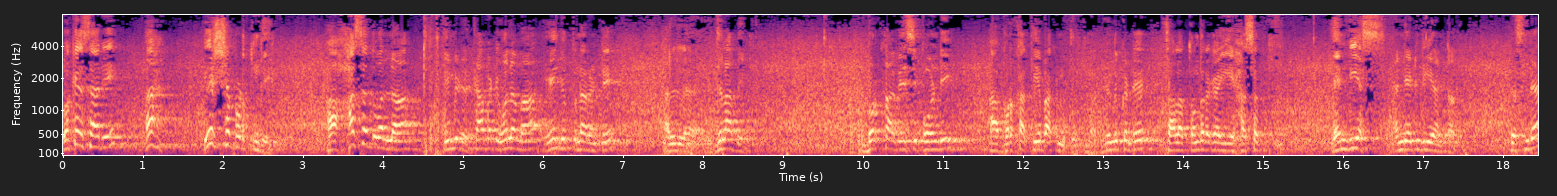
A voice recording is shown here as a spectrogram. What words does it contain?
ఒకేసారి "ఆ, ఈర్ష్యపడుతుంది ఆ హసద్ వల్ల ఇమీడియట్ కాబట్టి ఉలమా ఏం చెప్తున్నారంటే అల్ జిలాబీ. బుర్ఖా వేసి పోండి ఆ బుర్ఖా తీయబాకని చెప్తున్నారు. ఎందుకంటే చాలా తొందరగా ఈ హసత్ ఎన్విఎస్ ఎన్ఏటిడి అంటారు. తెలిసిందా?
